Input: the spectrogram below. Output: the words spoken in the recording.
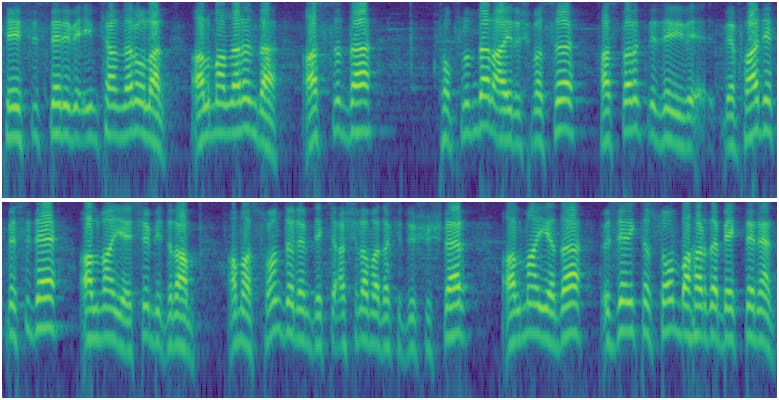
tesisleri ve imkanları olan Almanların da aslında toplumdan ayrışması, hastalık nedeniyle vefat etmesi de Almanya için bir dram. Ama son dönemdeki aşılamadaki düşüşler Almanya'da özellikle sonbaharda beklenen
